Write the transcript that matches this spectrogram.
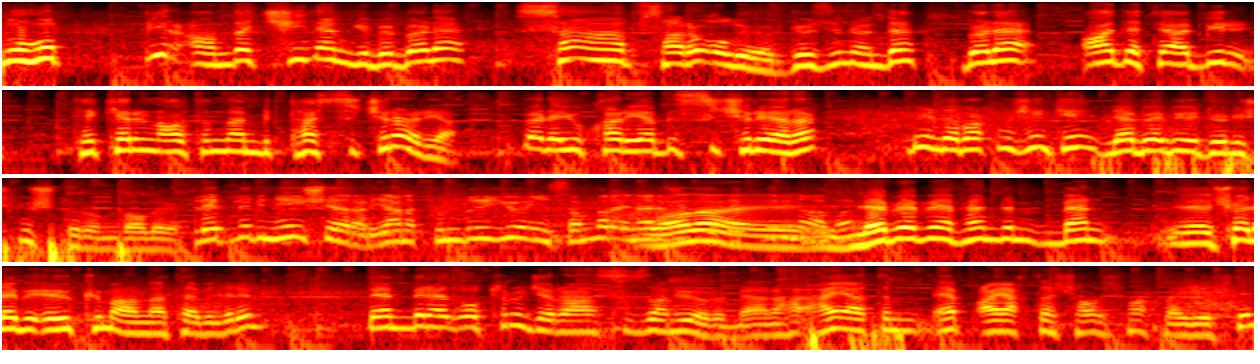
Nohut bir anda çiğdem gibi böyle sap sarı oluyor gözünün önünde. Böyle adeta bir tekerin altından bir taş sıçrar ya. Böyle yukarıya bir sıçrayarak bir de bakmışsın ki leblebiye dönüşmüş durumda oluyor. Leblebi ne işe yarar? Yani fındığı yiyor insanlar enerji Valla leblebi e, leblebi efendim ben e, şöyle bir öykümü anlatabilirim. Ben biraz oturunca rahatsızlanıyorum. Yani ha- hayatım hep ayakta çalışmakla geçti.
